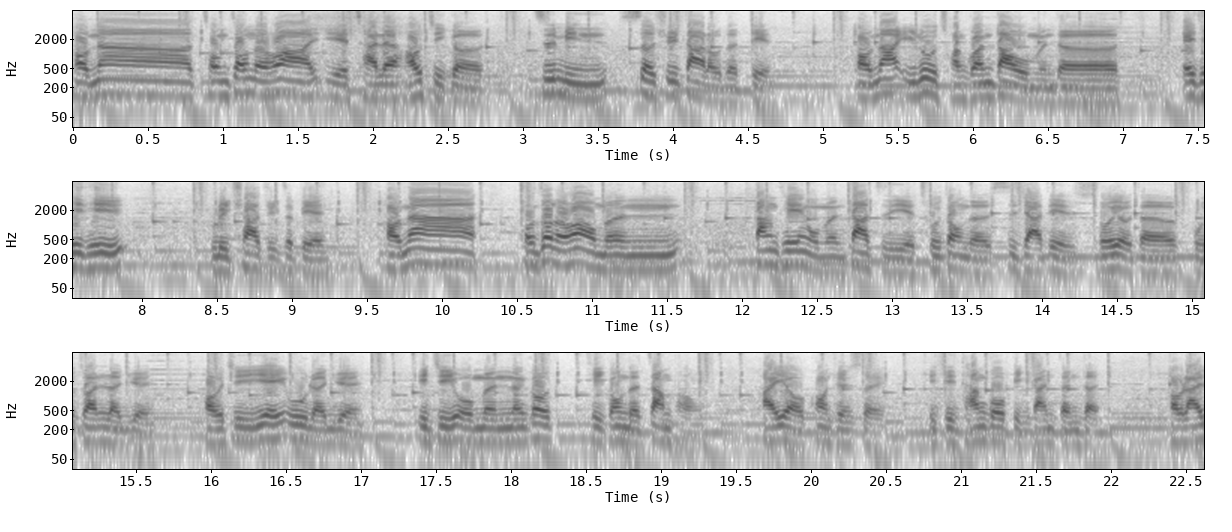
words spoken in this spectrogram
哦，那从中的话也踩了好几个知名社区大楼的点，哦，那一路闯关到我们的 ATT Recharge 这边，好，那从中的话，我们当天我们大直也出动了四家店所有的服装人员，以及业务人员。以及我们能够提供的帐篷，还有矿泉水，以及糖果、饼干等等，好，来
